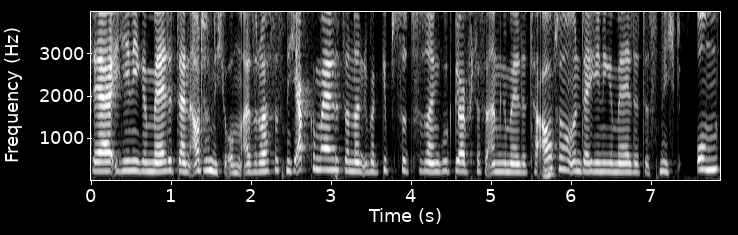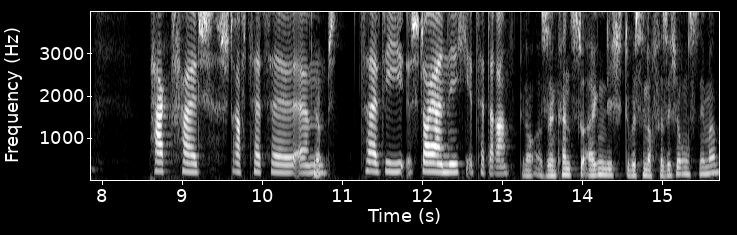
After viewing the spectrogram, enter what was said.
derjenige meldet dein Auto nicht um. Also du hast es nicht abgemeldet, sondern übergibst sozusagen gutgläubig das angemeldete mhm. Auto mhm. und derjenige meldet es nicht um, parkt falsch, Strafzettel, ähm, ja. zahlt die Steuer nicht, etc. Genau, also dann kannst du eigentlich, du bist ja noch Versicherungsnehmer,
